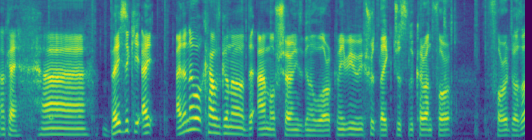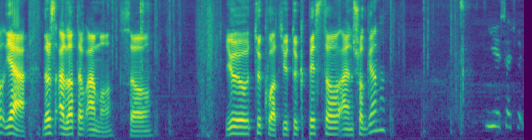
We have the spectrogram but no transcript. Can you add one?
Okay. Uh, basically, I I don't know how's gonna the ammo sharing is gonna work. Maybe we should like just look around for for it as well. Yeah, there's a lot of ammo. So you took what? You took pistol and shotgun? Yes, I took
